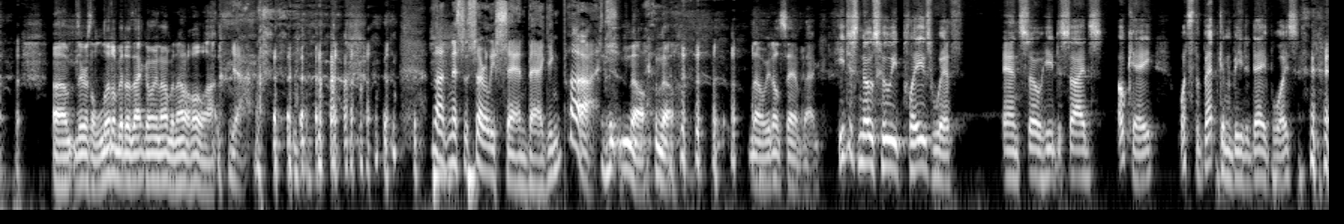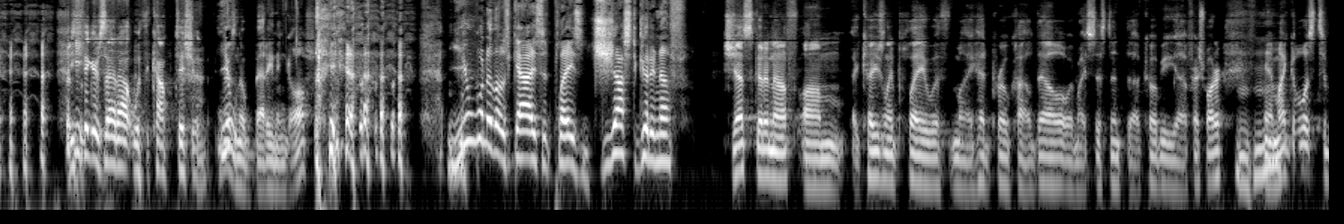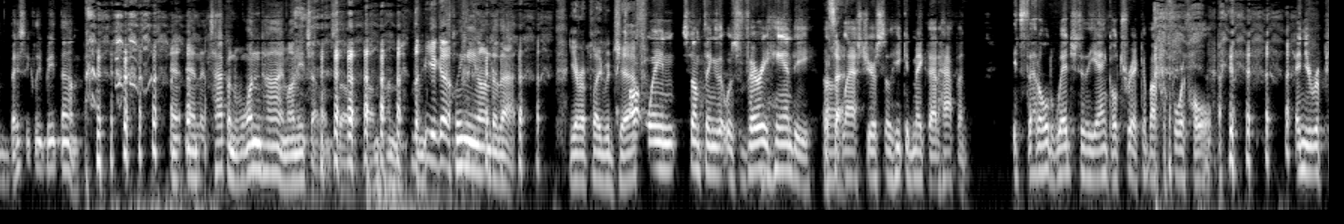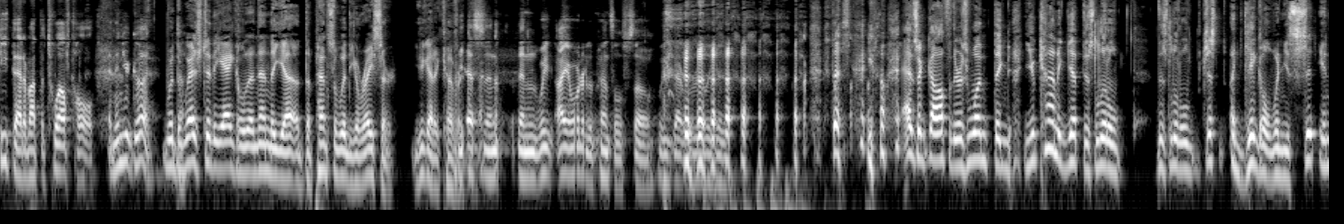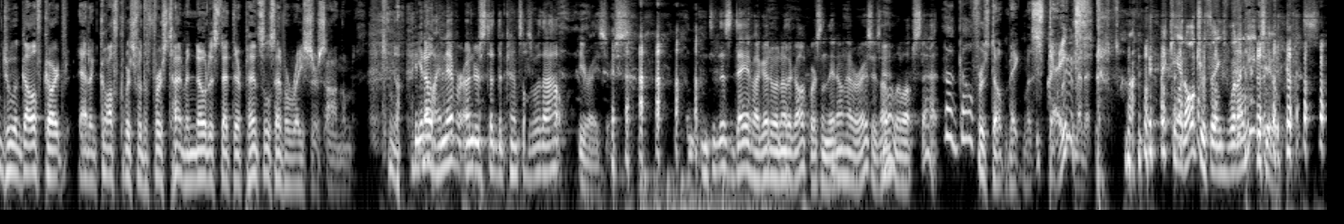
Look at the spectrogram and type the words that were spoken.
um, there's a little bit of that going on, but not a whole lot. Yeah. not necessarily sandbagging, but no, no, no, we don't sandbag. He just knows who he plays with, and so he decides, okay, what's the bet going to be today, boys? he figures that out with the competition. There's no betting in golf. you're one of those guys that plays just good enough. Just good enough. Um, I occasionally play with my head pro Kyle Dell or my assistant uh, Kobe uh, Freshwater, Mm-hmm. and my goal is to basically beat them. and, and it's happened one time on each of them, so um, I'm, There I'm you go. clinging onto that. You ever played with Taught Jeff? Wayne something that was very handy uh, last year, so he could make that happen. It's that old wedge to the ankle trick about the fourth hole, and you repeat that about the twelfth hole, and then you're good. With the wedge to the ankle and then the uh, the pencil with the eraser. You got it covered. Yes, and then we I ordered the pencils, so we've got really good. That's, you know, as a golfer, there's one thing you kind of get this little, this little, just a giggle when you sit into a golf cart at a golf course for the first time and notice that their pencils have erasers on them. You know, You, you know, know, I never understood the pencils without erasers. and, and to this day, if I go to another golf course and they don't have erasers, I'm a little upset. uh, golfers don't make mistakes. Wait a minute. I can't alter things when I need to.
